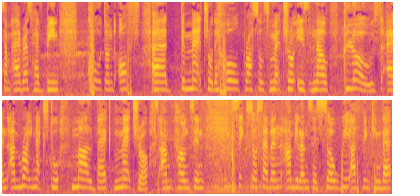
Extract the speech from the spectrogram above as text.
Some areas have been cordoned off. Uh, the metro, the whole Brussels metro is now closed, and I'm right next to Maelbeek Metro. I'm counting six or seven ambulances, so we are thinking that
